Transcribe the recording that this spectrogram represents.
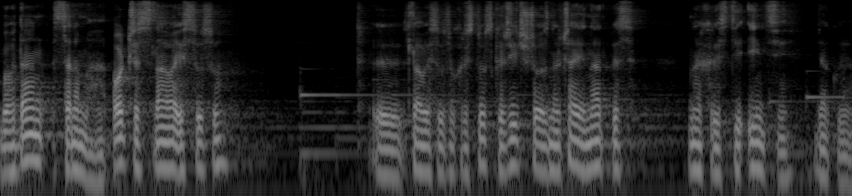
Богдан Сарамага. Отче, слава Ісусу. Е, Слава Ісусу Христу. Скажіть, що означає надпис на хресті інці. Дякую.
